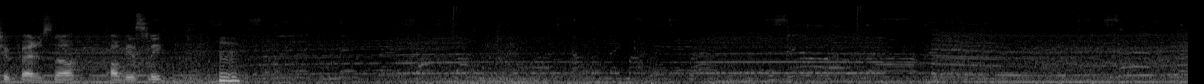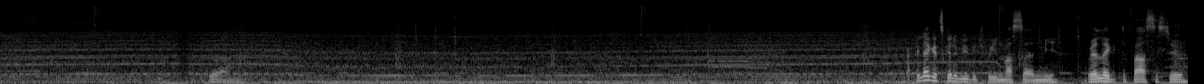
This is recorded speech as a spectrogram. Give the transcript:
Two credits now, obviously. I feel like it's gonna be between Massa and me. We're like the fastest here.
